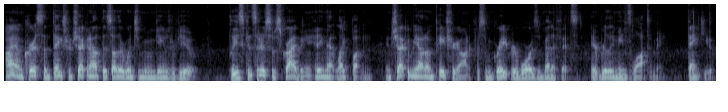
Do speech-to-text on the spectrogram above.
Hi, I'm Chris, and thanks for checking out this other Winter Moon Games review. Please consider subscribing and hitting that like button, and checking me out on Patreon for some great rewards and benefits. It really means a lot to me. Thank you.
